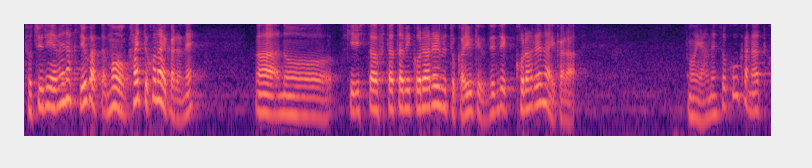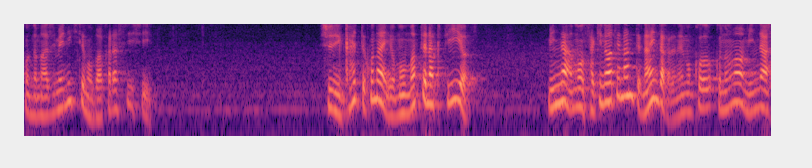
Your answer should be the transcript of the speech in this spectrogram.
途中でやめなくてよかった。もう帰ってこないからね、まあ、あのキリストは再び来られるとか言うけど全然来られないから。もうやめとこうかなって。こんな真面目に来てもバカらしいし。主人帰ってこないよ。もう待ってなくていいよ。みんなもう先のあてなんてないんだからね。もうこのままみんな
